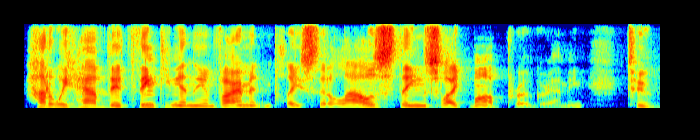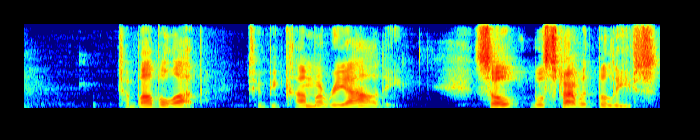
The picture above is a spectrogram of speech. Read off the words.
how do we have the thinking and the environment in place that allows things like mob programming to, to bubble up, to become a reality? So we'll start with beliefs.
